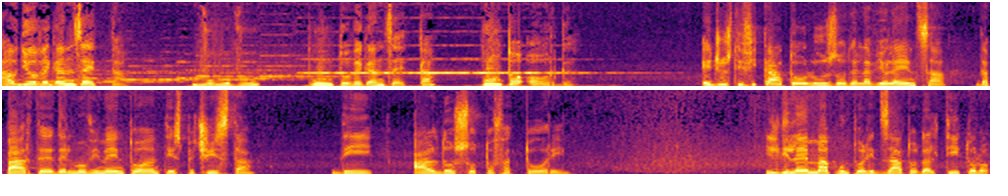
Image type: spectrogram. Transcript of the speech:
Audioveganzetta www.veganzetta.org È giustificato l'uso della violenza da parte del movimento antispecista? Di Aldo Sottofattori Il dilemma puntualizzato dal titolo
